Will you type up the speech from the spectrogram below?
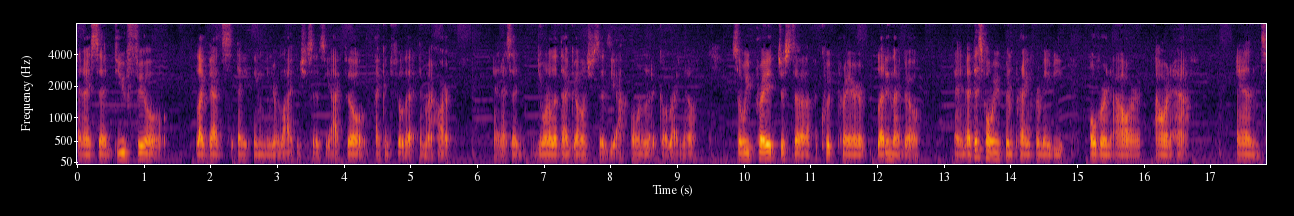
And I said, Do you feel like that's anything in your life? And she says, Yeah, I feel, I can feel that in my heart. And I said, Do you want to let that go? And she says, Yeah, I want to let it go right now. So we prayed just a, a quick prayer, letting that go. And at this point, we've been praying for maybe over an hour, hour and a half. And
